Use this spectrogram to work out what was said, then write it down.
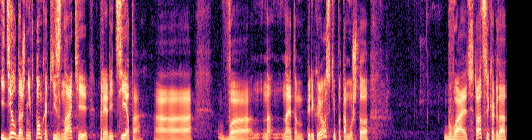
И дело даже не в том, какие знаки приоритета э, в, на, на этом перекрестке, потому что бывают ситуации, когда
